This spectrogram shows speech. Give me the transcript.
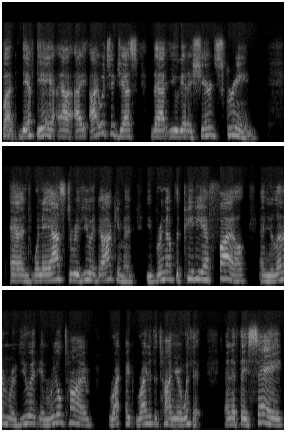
but the FDA, I, I would suggest that you get a shared screen. And when they ask to review a document, you bring up the PDF file and you let them review it in real time, right, right at the time you're with it. And if they say,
